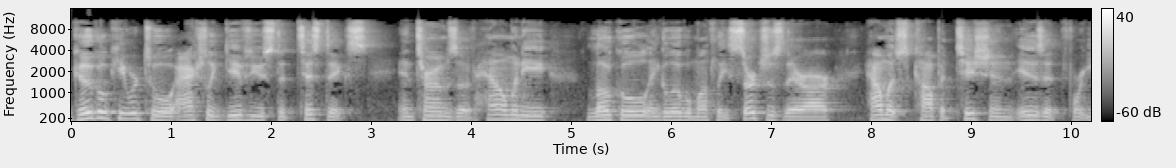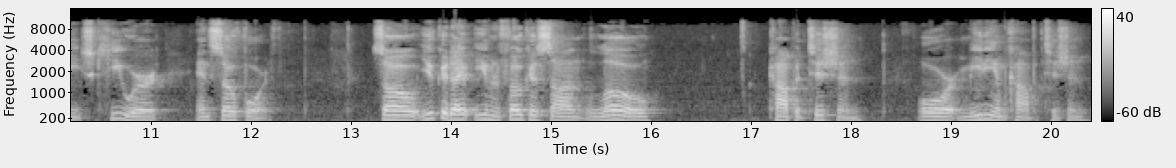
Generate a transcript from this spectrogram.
Google Keyword Tool actually gives you statistics in terms of how many local and global monthly searches there are, how much competition is it for each keyword, and so forth. So you could even focus on low competition or medium competition.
